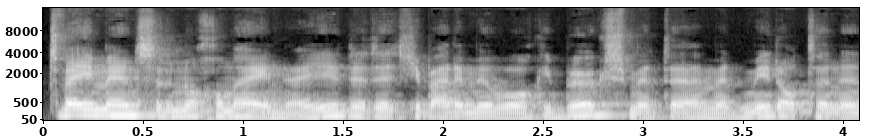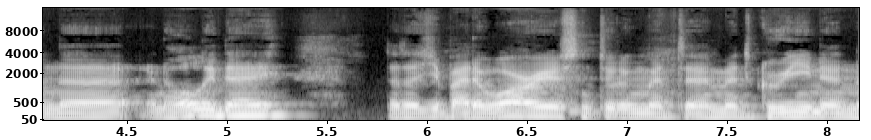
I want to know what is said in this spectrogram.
twee mensen er nog omheen. Weet je? Dat, dat je bij de Milwaukee Bucks met, uh, met Middleton en, uh, en Holiday. Dat had je bij de Warriors natuurlijk met, uh, met Green en,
